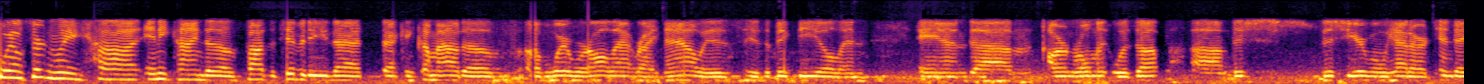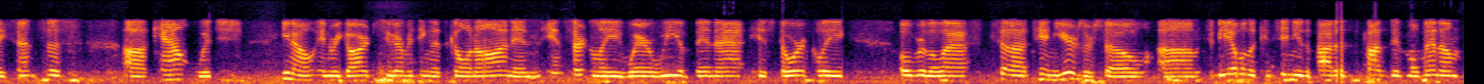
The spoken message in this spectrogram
Well, certainly, uh, any kind of positivity that, that can come out of, of where we're all at right now is is a big deal, and and um, our enrollment was up um, this this year when we had our 10 day census uh, count, which, you know, in regards to everything that's going on and, and certainly where we have been at historically over the last uh, 10 years or so, um, to be able to continue the positive momentum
